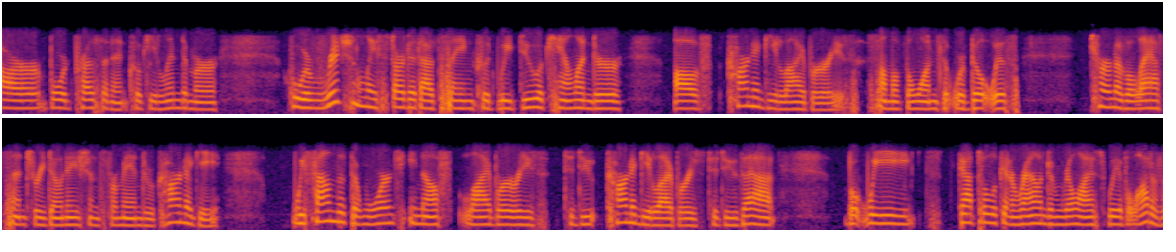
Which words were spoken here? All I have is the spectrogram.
our board president, Cookie Lindemer, who originally started out saying, could we do a calendar of Carnegie libraries, some of the ones that were built with turn of the last century donations from Andrew Carnegie. We found that there weren't enough libraries to do Carnegie libraries to do that, but we got to looking around and realized we have a lot of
